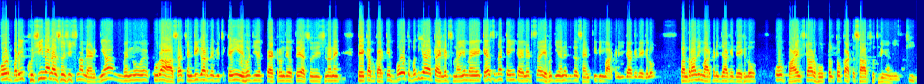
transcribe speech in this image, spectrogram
ਔਰ ਬੜੀ ਖੁਸ਼ੀ ਨਾਲ ਐਸੋਸੀਏਸ਼ਨਾਂ ਲੈਣਗੀਆਂ ਮੈਨੂੰ ਪੂਰਾ ਆਸ ਹੈ, ਚੰਡੀਗੜ੍ਹ ਦੇ ਵਿੱਚ ਕਈ ਇਹੋ ਜਿਹੇ ਪੈਟਰਨ ਦੇ ਉੱਤੇ ਐਸੋਸੀਏਸ਼ਨਾਂ ਨੇ ਟੇਕ ਅਪ ਕਰਕੇ ਬਹੁਤ ਵਧੀਆ ਟਾਇਲਟਸ ਬਣਾਏ ਮੈਂ ਇਹ ਕਹਿ ਸਕਦਾ, ਕਈ ਟਾਇਲਟਸ ਤਾਂ ਇਹੋ ਜਿਹੀਆਂ ਨੇ ਜਿੱਦਾਂ 37 ਦੀ ਮਾਰਕੀਟ 'ਚ ਜਾ ਕੇ ਦੇਖ ਲਓ 15 ਦੀ ਮਾਰਕੀਟ 'ਚ ਜਾ ਕੇ ਦੇਖ ਲਓ, ਉਹ 5 ਸਟਾਰ ਹੋਟਲ ਤੋਂ ਘੱਟ ਸਾਫ਼ ਸੁਥਰੀਆਂ ਨਹੀਂ। ਠੀਕ।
